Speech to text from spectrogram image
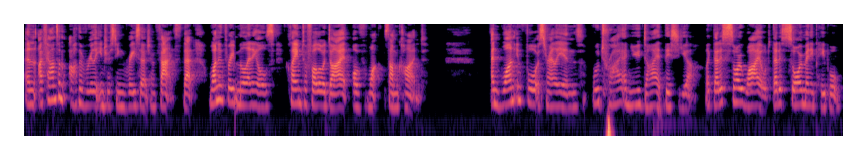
And I found some other really interesting research and facts that one in three millennials claim to follow a diet of one, some kind. And one in four Australians will try a new diet this year. Like, that is so wild. That is so many people.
